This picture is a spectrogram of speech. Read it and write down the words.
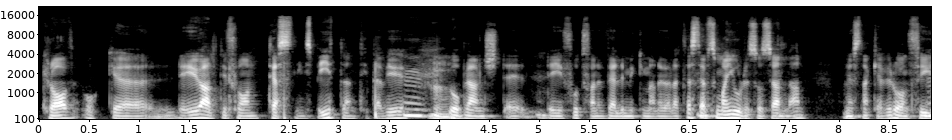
krav och eh, det är ju alltifrån testningsbiten. Tittar vi Mm. då bransch, det, det är ju fortfarande väldigt mycket manuella tester eftersom man gjorde så sällan. Och nu snackar vi då om fyra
